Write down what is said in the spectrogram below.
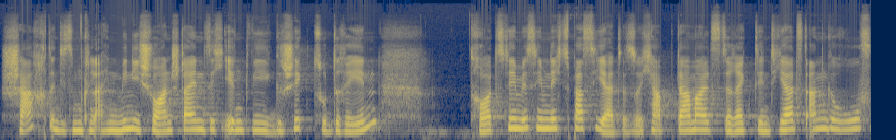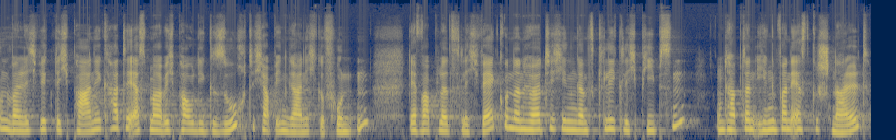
Schacht, in diesem kleinen Mini-Schornstein, sich irgendwie geschickt zu drehen. Trotzdem ist ihm nichts passiert. Also ich habe damals direkt den Tierarzt angerufen, weil ich wirklich Panik hatte. Erstmal habe ich Pauli gesucht, ich habe ihn gar nicht gefunden. Der war plötzlich weg und dann hörte ich ihn ganz kläglich piepsen und habe dann irgendwann erst geschnallt,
